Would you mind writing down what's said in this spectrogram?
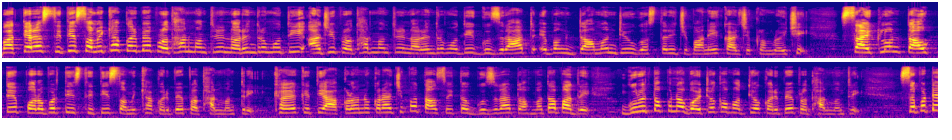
ବାତ୍ୟାର ସ୍ଥିତି ସମୀକ୍ଷା କରିବେ ପ୍ରଧାନମନ୍ତ୍ରୀ ନରେନ୍ଦ୍ର ମୋଦି ଆଜି ପ୍ରଧାନମନ୍ତ୍ରୀ ନରେନ୍ଦ୍ର ମୋଦି ଗୁଜରାଟ ଏବଂ ଡାମନ ଡ୍ୟୁ ଗସ୍ତରେ ଯିବା ନେଇ କାର୍ଯ୍ୟକ୍ରମ ରହିଛି ସାଇକ୍ଲୋନ୍ ତାଉକ୍ତେ ପରବର୍ତ୍ତୀ ସ୍ଥିତି ସମୀକ୍ଷା କରିବେ ପ୍ରଧାନମନ୍ତ୍ରୀ କ୍ଷୟକ୍ଷତି ଆକଳନ କରାଯିବ ତା ସହିତ ଗୁଜରାଟ ଅହମ୍ମଦାବାଦରେ ଗୁରୁତ୍ୱପୂର୍ଣ୍ଣ ବୈଠକ ମଧ୍ୟ କରିବେ ପ୍ରଧାନମନ୍ତ୍ରୀ ସେପଟେ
